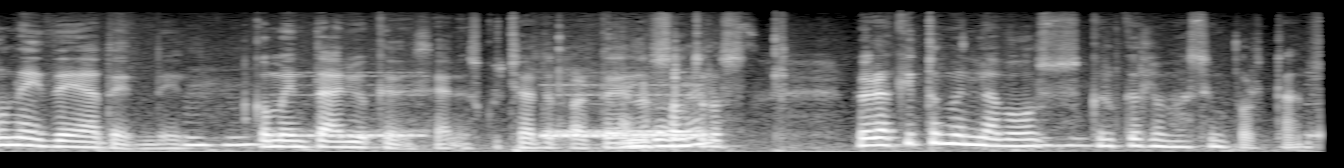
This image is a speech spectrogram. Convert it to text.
una idea de- del comentario que desean escuchar de parte de ¿Algo nosotros. Pero aquí tomen la voz, creo que es lo más importante.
